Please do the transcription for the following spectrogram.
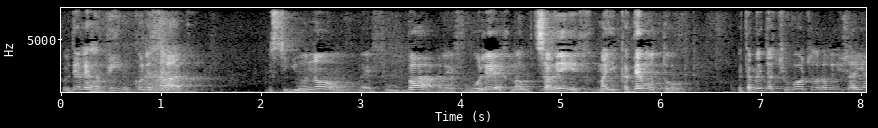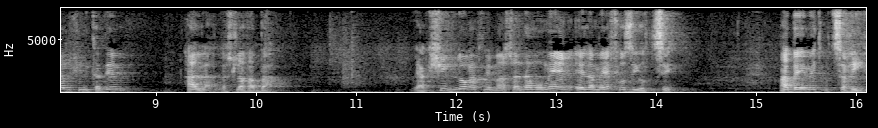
הוא יודע להבין כל אחד בסגנונו, מאיפה הוא בא ולאיפה הוא הולך, מה הוא צריך, מה יקדם אותו. ותמיד התשובות של רבי אלישע היה בשביל לקדם הלאה, לשלב הבא. להקשיב לא רק למה שאדם אומר, אלא מאיפה זה יוצא. מה באמת הוא צריך,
